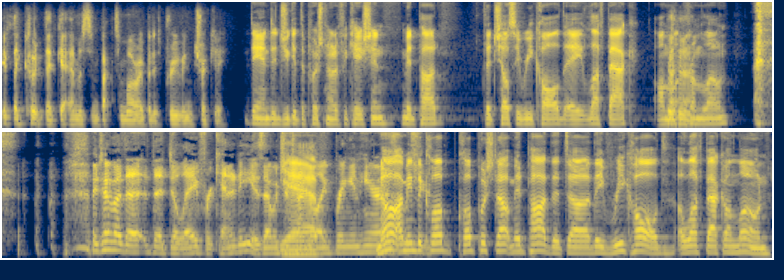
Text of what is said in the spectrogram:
if they could, they'd get Emerson back tomorrow, but it's proving tricky. Dan, did you get the push notification mid pod that Chelsea recalled a left back on from loan? Are you talking about the the delay for Kennedy? Is that what you're trying to like bring in here? No, I mean the you're- club club pushed out mid pod that uh, they've recalled a left back on loan,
